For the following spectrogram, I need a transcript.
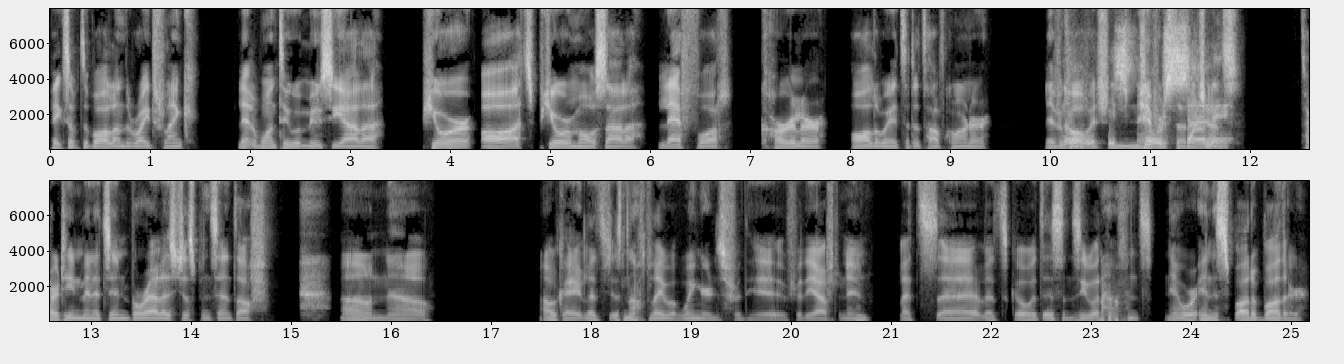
Picks up the ball on the right flank. Little one two with Musiala pure oh it's pure Mo Salah left foot curler all the way to the top corner Livakovic it's never stood a chance 13 minutes in Barella's just been sent off oh no okay let's just not play with wingers for the for the afternoon let's uh let's go with this and see what happens now we're in a spot of bother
